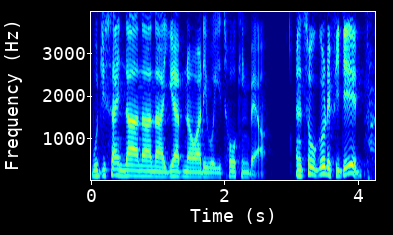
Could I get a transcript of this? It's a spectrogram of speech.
Would you say, no, no, no, you have no idea what you're talking about? And it's all good if you did.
